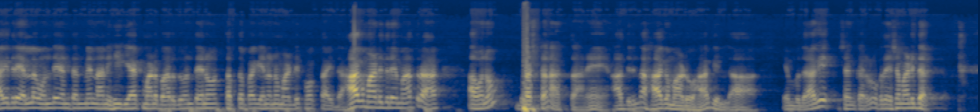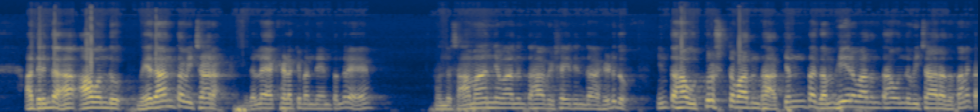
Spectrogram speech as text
ಹಾಗಿದ್ರೆ ಎಲ್ಲ ಒಂದೇ ಅಂತಂದ್ಮೇಲೆ ನಾನು ಹೀಗೆ ಯಾಕೆ ಮಾಡಬಾರದು ಅಂತ ಏನೋ ತಪ್ಪು ತಪ್ಪಾಗಿ ಏನೋ ಮಾಡ್ಲಿಕ್ಕೆ ಹೋಗ್ತಾ ಇದ್ದ. ಹಾಗೆ ಮಾಡಿದರೆ ಮಾತ್ರ ಅವನು ಭ್ರಷ್ಟನಾಗ್ತಾನೆ. ಆದ್ದರಿಂದ ಹಾಗೆ ಮಾಡುವ ಹಾಗಿಲ್ಲ ಎಂಬುದಾಗಿ ಶಂಕರರು ಉಪದೇಶ ಮಾಡಿದ್ದಾರೆ. ಆದ್ದರಿಂದ ಆ ಒಂದು ವೇದಾಂತ ವಿಚಾರ, ಇದೆಲ್ಲ ಯಾಕೆ ಹೇಳಕ್ಕೆ ಬಂದೆ ಅಂತಂದರೆ, ಒಂದು ಸಾಮಾನ್ಯವಾದಂತಹ ವಿಷಯದಿಂದ ಹಿಡಿದು ಇಂತಹ ಉತ್ಕೃಷ್ಟವಾದಂತಹ, ಅತ್ಯಂತ ಗಂಭೀರವಾದಂತಹ ಒಂದು ವಿಚಾರದ ತನಕ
